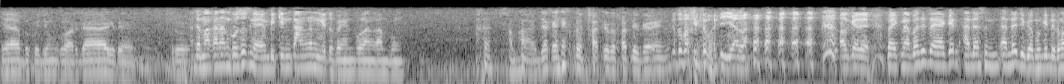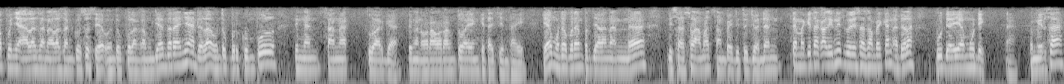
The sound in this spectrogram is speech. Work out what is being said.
ya berkunjung keluarga gitu. Terus ada makanan khusus nggak yang bikin kangen gitu pengen pulang kampung? Sama aja kayaknya ketupat ketupat juga. Ketupat ketupat iyalah. Oke deh. Baik, nah pasti saya yakin anda anda juga mungkin di rumah punya alasan-alasan khusus ya untuk pulang kampung. Di antaranya adalah untuk berkumpul dengan sanak keluarga, dengan orang-orang tua yang kita cintai. Ya, mudah-mudahan perjalanan anda bisa selamat sampai di tujuan. Dan tema kita kali ini seperti saya sampaikan adalah budaya mudik. Nah, pemirsa,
